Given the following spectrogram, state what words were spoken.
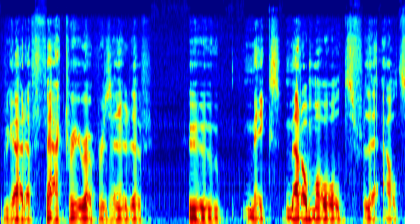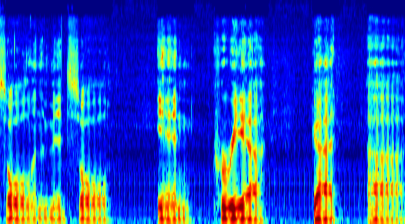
We've got a factory representative who makes metal molds for the outsole and the midsole in Korea. Got uh,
